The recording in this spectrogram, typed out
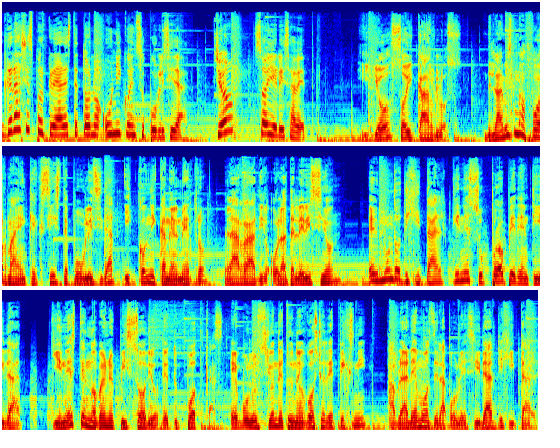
Gracias por crear este tono único en su publicidad. Yo soy Elizabeth. Y yo soy Carlos. De la misma forma en que existe publicidad icónica en el metro, la radio o la televisión, el mundo digital tiene su propia identidad. Y en este noveno episodio de tu podcast Evolución de tu negocio de Pixme, hablaremos de la publicidad digital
